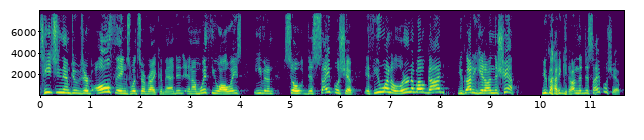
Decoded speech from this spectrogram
teaching them to observe all things whatsoever I commanded, and I'm with you always, even so discipleship. If you want to learn about God, you got to get on the ship. You got to get on the discipleship.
